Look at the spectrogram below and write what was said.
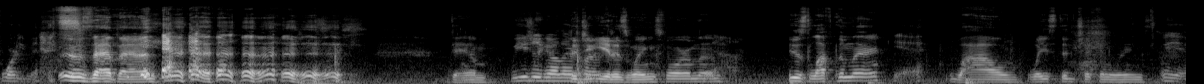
40 minutes. it was that bad. Damn. we usually go there. Did for, you eat his wings for him then? Nah, You just left them there? yeah. Wow. Wasted chicken wings. We, uh,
